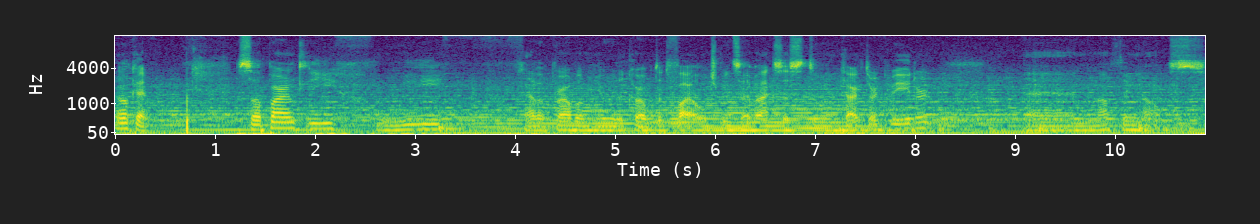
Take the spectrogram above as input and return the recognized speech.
Okay, so apparently we have a problem here with a corrupted file, which means I have access to character creator and nothing else.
